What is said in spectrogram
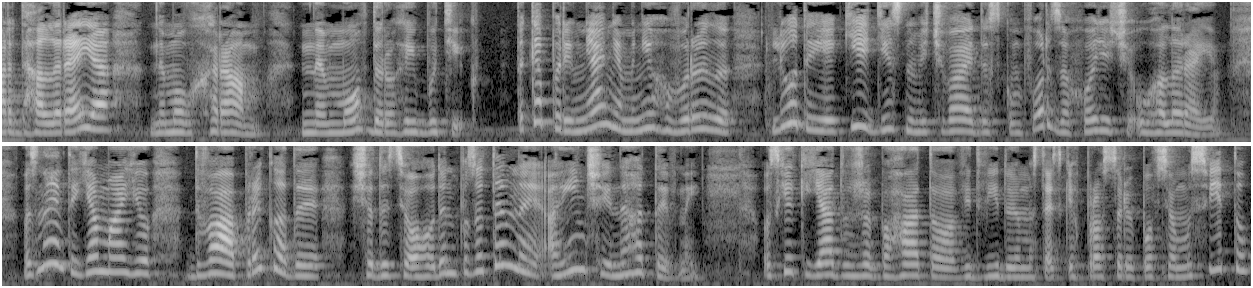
Арт-галерея, немов храм, немов дорогий бутік. Таке порівняння мені говорили люди, які дійсно відчувають дискомфорт, заходячи у галерею. Ви знаєте, я маю два приклади щодо цього: один позитивний, а інший негативний. Оскільки я дуже багато відвідую мистецьких просторів по всьому світу,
